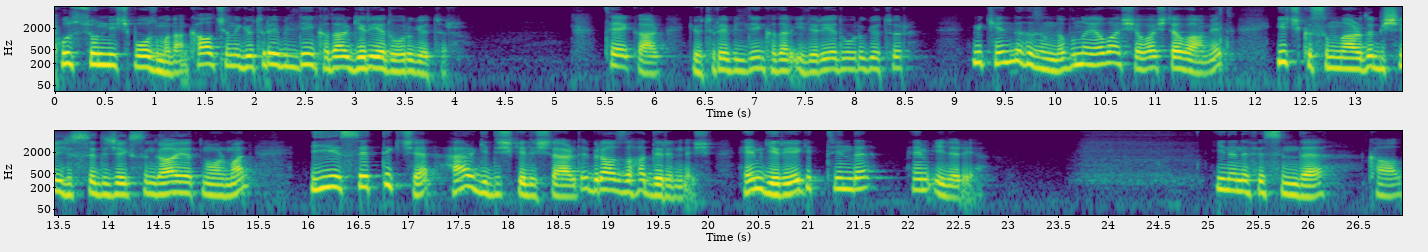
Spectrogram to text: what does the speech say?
Pozisyonunu hiç bozmadan kalçanı götürebildiğin kadar geriye doğru götür. Tekrar götürebildiğin kadar ileriye doğru götür. Ve kendi hızında buna yavaş yavaş devam et. İç kısımlarda bir şey hissedeceksin gayet normal. İyi hissettikçe her gidiş gelişlerde biraz daha derinleş. Hem geriye gittiğinde hem ileriye. Yine nefesinde kal.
